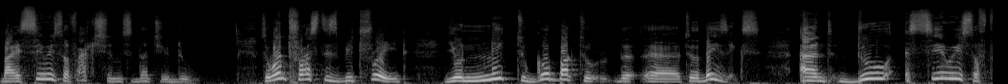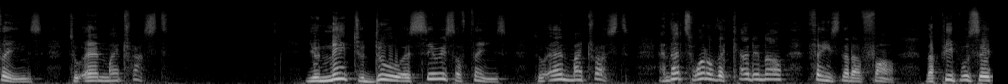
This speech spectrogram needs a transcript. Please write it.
by a series of actions that you do. So when trust is betrayed, you need to go back to the, uh, to the basics and do a series of things to earn my trust. You need to do a series of things to earn my trust. And that's one of the cardinal things that I've found. That people say,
